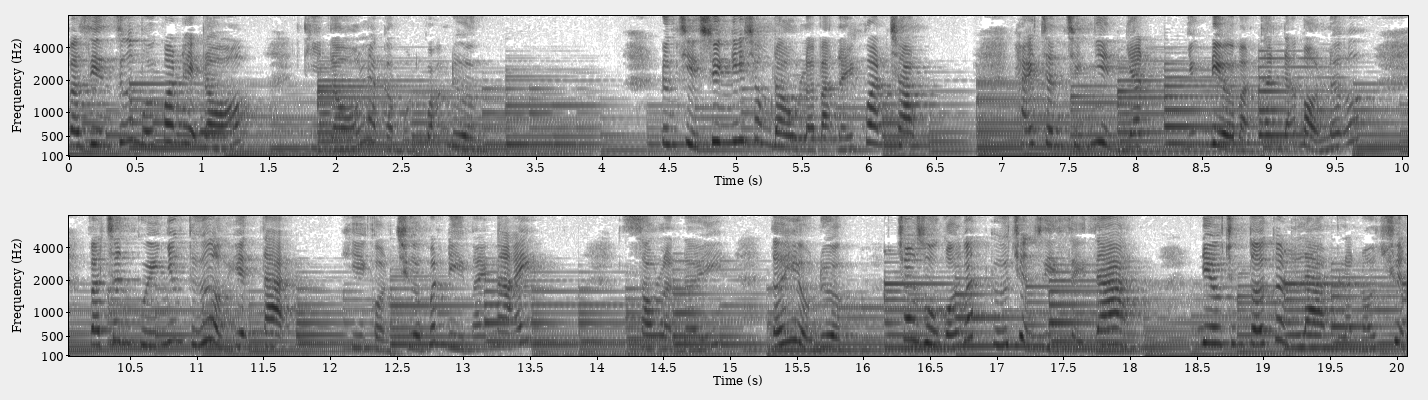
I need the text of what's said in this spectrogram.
và gìn giữ mối quan hệ đó thì đó là cả một quãng đường đừng chỉ suy nghĩ trong đầu là bạn ấy quan trọng hãy chân chính nhìn nhận những điều bản thân đã bỏ lỡ và trân quý những thứ ở hiện tại khi còn chưa mất đi mãi mãi Sau lần đấy, tớ hiểu được, cho dù có bất cứ chuyện gì xảy ra, điều chúng tớ cần làm là nói chuyện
